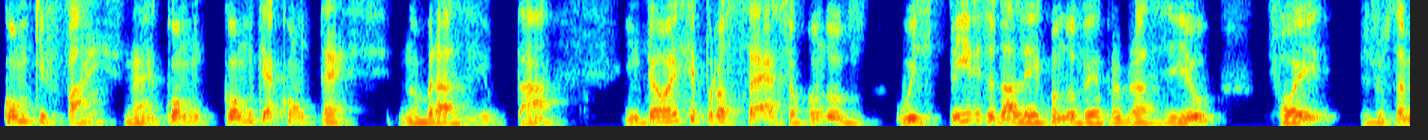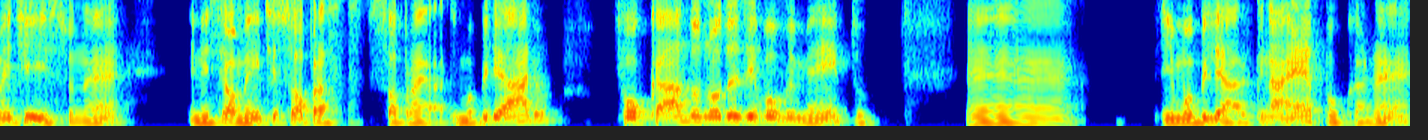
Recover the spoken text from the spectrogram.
como que faz, né? Como, como que acontece no Brasil, tá? Então, esse processo, quando o espírito da lei, quando veio para o Brasil, foi justamente isso, né? Inicialmente só para só imobiliário, focado no desenvolvimento é, imobiliário, que na época, né,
